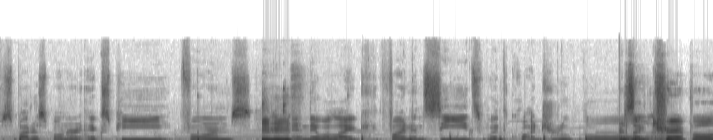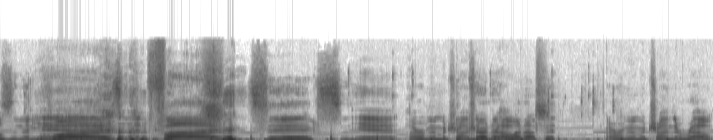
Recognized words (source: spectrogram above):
spider spawner XP farms, Mhm. and they were like finding seeds with quadruple. There's like and- triples and then Yeah. quads and then five and six. and Yeah, I remember trying, Trying to to route. one up it. I remember trying to route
